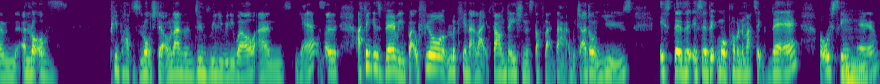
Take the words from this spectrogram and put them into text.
um, a lot of people have just launched their own lines and doing really, really well. And yeah, so I think it's varied. But if you're looking at like foundation and stuff like that, which I don't use, it's there's a, it's a bit more problematic there. But with skincare.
